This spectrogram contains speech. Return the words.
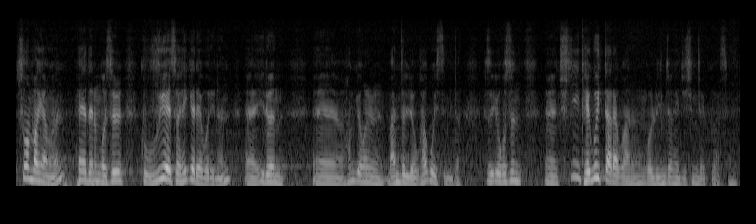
수원 방향은 해야 되는 것을 그 위에서 해결해 버리는 이런 에, 환경을 만들려고 하고 있습니다. 그래서 이것은 에, 추진이 되고 있다라고 하는 걸로 인정해 주시면 될 것 같습니다.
